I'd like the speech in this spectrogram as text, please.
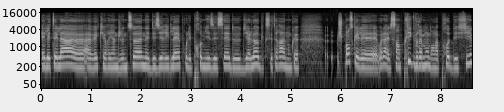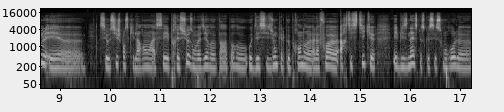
Elle était là euh, avec Ryan Johnson et Daisy Ridley pour les premiers essais de dialogue, etc. Donc, euh, je pense qu'elle est, voilà, elle s'implique vraiment dans la prod des films et euh, c'est aussi, je pense, qui la rend assez précieuse, on va dire, euh, par rapport aux, décisions qu'elle peut prendre à la fois euh, artistiques et business, parce que c'est son rôle, euh,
